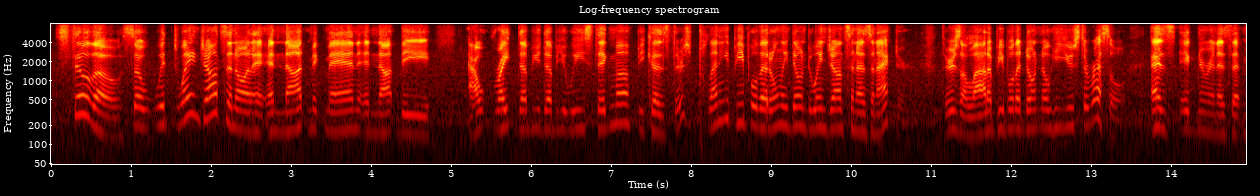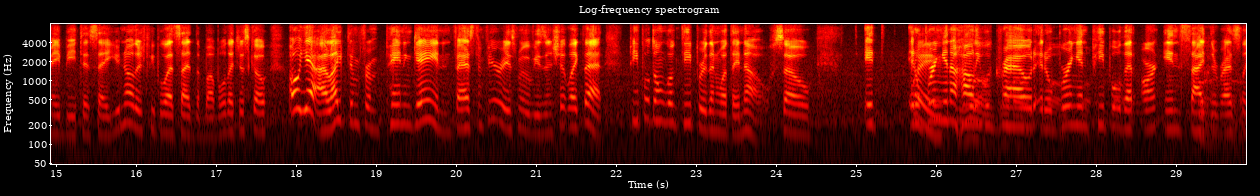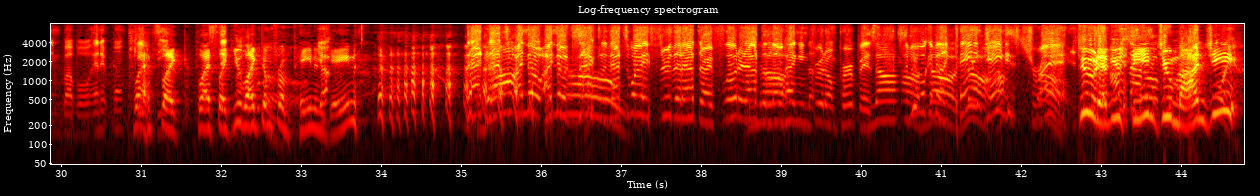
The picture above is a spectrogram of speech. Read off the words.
Still though, so with Dwayne Johnson on it and not McMahon and not the outright WWE stigma, because there's plenty of people that only know Dwayne Johnson as an actor. There's a lot of people that don't know he used to wrestle. As ignorant as that may be to say, you know, there's people outside the bubble that just go, "Oh yeah, I liked him from Pain and Gain and Fast and Furious movies and shit like that." People don't look deeper than what they know, so it it'll Wait, bring in a Hollywood whoa, crowd. It'll bring in people that aren't inside the wrestling bubble, and it won't. give Platt's the- like Platt's like you liked him from Pain and Yeah. Gain. that. That's I know. I know exactly. No. That's why I threw that out there. I floated out the low hanging no. fruit on purpose. No, so people can be like, "Pain no, and Gain I- is trash." Dude, have you I'm seen Jumanji?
